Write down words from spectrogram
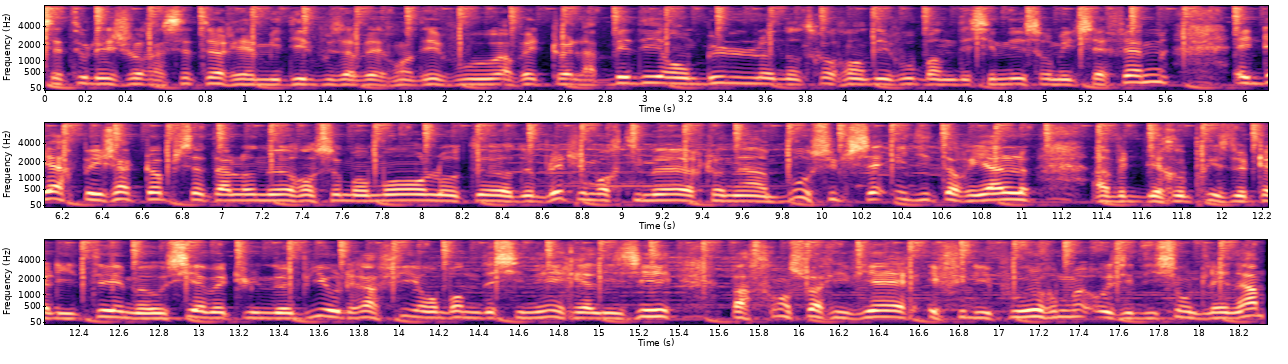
C'est tous les jours à 7h et à midi que vous avez rendez-vous avec la BD en bulle, notre rendez-vous bande dessinée sur Mix FM. Edgar P. Jacobs est à l'honneur en ce moment, l'auteur de Blake et Mortimer, qui a un beau succès éditorial avec des reprises de qualité, mais aussi avec une biographie en bande dessinée réalisée par François Rivière et Philippe Wurm aux éditions de l'ENA,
